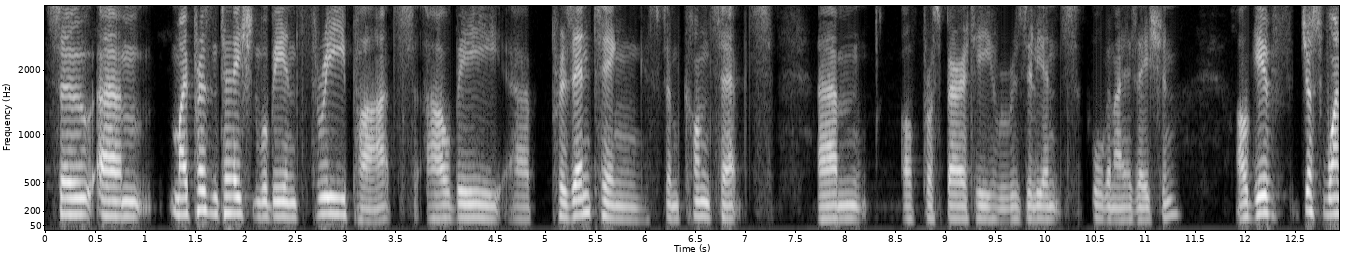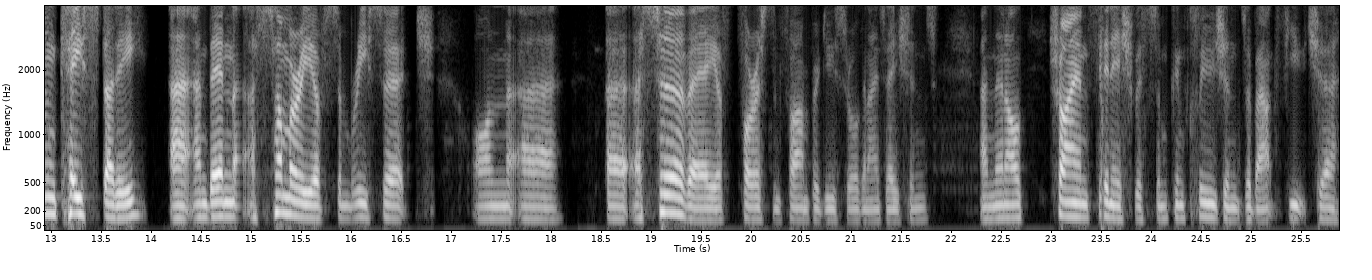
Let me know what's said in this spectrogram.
So um, my presentation will be in three parts. I'll be uh, presenting some concepts um, of prosperity, resilience, organization. I'll give just one case study uh, and then a summary of some research on uh, a, survey of forest and farm producer organizations. And then I'll try and finish with some conclusions about future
